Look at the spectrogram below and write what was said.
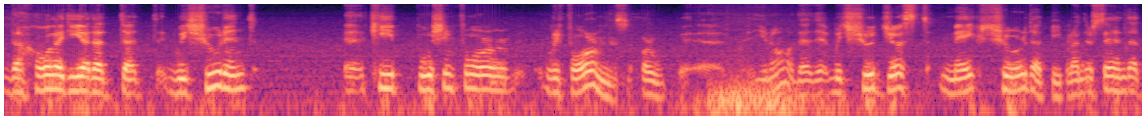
the whole idea that that we shouldn't uh, keep pushing for reforms or uh, you know that, that we should just make sure that people understand that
